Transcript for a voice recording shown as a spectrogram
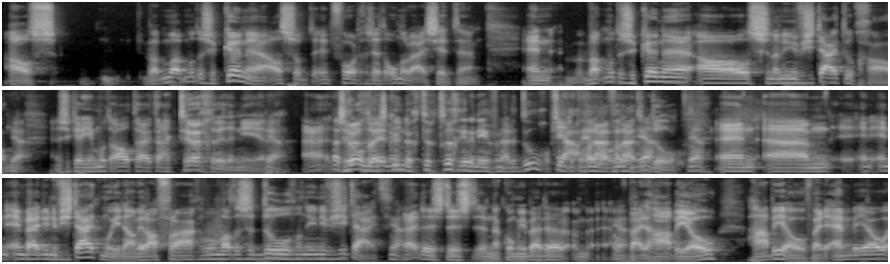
als... Wat, wat moeten ze kunnen als ze op het voortgezet onderwijs zitten? En wat moeten ze kunnen als ze naar de universiteit toe gaan? Ja. En ze je moet altijd eigenlijk terugredeneren. Ja. Eh, dat is onderwijskundig, terug, terugredeneren vanuit het doel. Op zich ja, vanuit, vanuit het doel. Ja. En, um, en, en, en bij de universiteit moet je dan weer afvragen... Van wat is het doel van de universiteit? Ja. dus, dus dan kom je bij de, of bij de hbo, hbo. Of bij de mbo,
